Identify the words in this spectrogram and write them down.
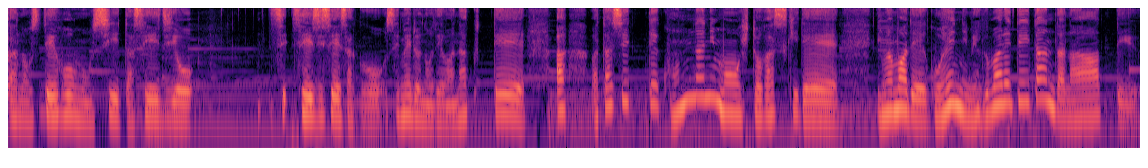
あのステイホームを強いた政治を政治政策を責めるのではなくてあ私ってこんなにも人が好きで今までご縁に恵まれていたんだなっていう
